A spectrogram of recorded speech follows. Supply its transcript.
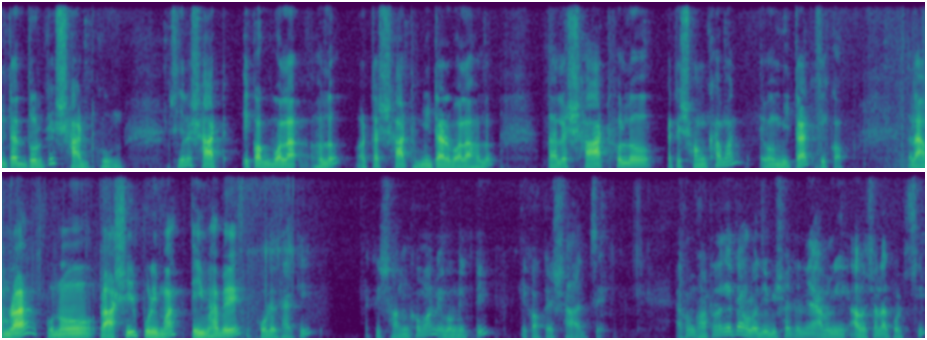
মিটার দৈর্ঘ্যের ষাট গুণ। সেজন্য ষাট একক বলা হলো, অর্থাৎ ষাট মিটার বলা হলো। তাহলে ষাট হলো একটি সংখ্যামান এবং মিটার একক। তাহলে আমরা কোনো রাশির পরিমাপ এইভাবে করে থাকি, একটি সংখ্যমান এবং একটি এককের সাহায্যে। এখন ঘটনা যেটা হলো, যে বিষয়টা নিয়ে আমি আলোচনা করছি,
